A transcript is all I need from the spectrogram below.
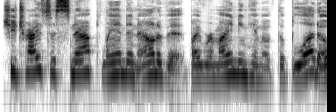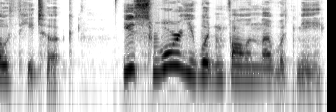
She tries to snap Landon out of it by reminding him of the blood oath he took. You swore you wouldn't fall in love with me.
